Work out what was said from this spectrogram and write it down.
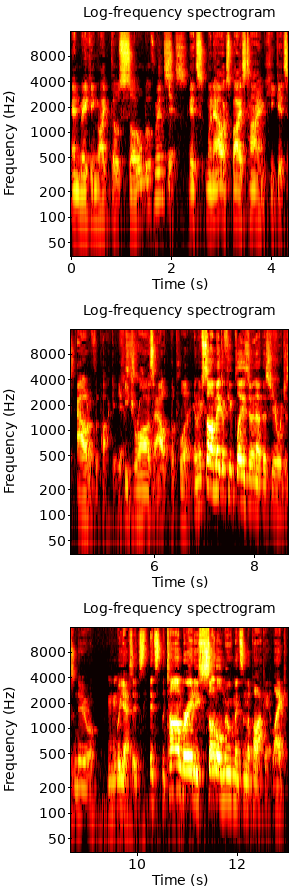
and making like those subtle movements. Yes. It's when Alex buys time, he gets out of the pocket. Yes. He draws out the play. And we saw him make a few plays doing that this year, which is new. Mm-hmm. But yes, it's it's the Tom Brady subtle movements in the pocket. Like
